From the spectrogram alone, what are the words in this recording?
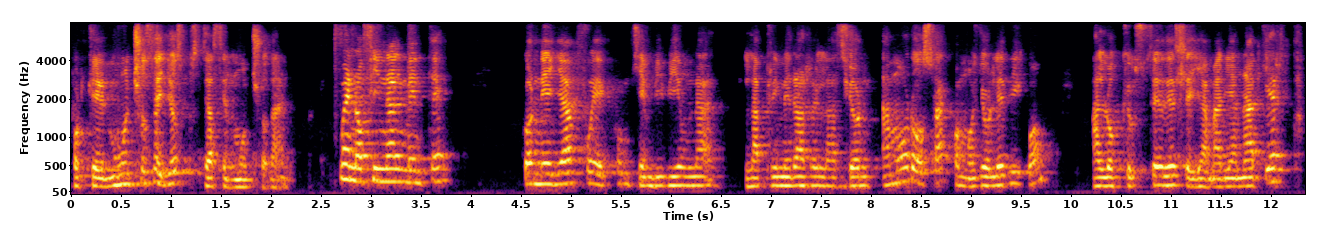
Porque muchos de ellos pues, te hacen mucho daño. Bueno, finalmente con ella fue con quien viví una, la primera relación amorosa, como yo le digo, a lo que ustedes le llamarían abierta,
